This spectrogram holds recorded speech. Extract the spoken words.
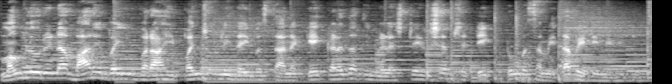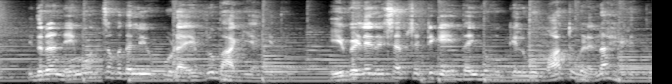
ಮಂಗಳೂರಿನ ಬಾರೆಬೈಲ್ ವರಾಹಿ ಪಂಜುರ್ಲಿ ದೈವಸ್ಥಾನಕ್ಕೆ ಕಳೆದ ತಿಂಗಳಷ್ಟೇ ರಿಷಬ್ ಶೆಟ್ಟಿ ಕುಟುಂಬ ಸಮೇತ ಭೇಟಿ ನೀಡಿದ್ರು ಇದರ ನೇಮೋತ್ಸವದಲ್ಲಿಯೂ ಕೂಡ ಇವರು ಭಾಗಿಯಾಗಿದ್ದರು ಈ ವೇಳೆ ರಿಷಬ್ ಶೆಟ್ಟಿಗೆ ದೈವವು ಕೆಲವು ಮಾತುಗಳನ್ನ ಹೇಳಿತ್ತು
